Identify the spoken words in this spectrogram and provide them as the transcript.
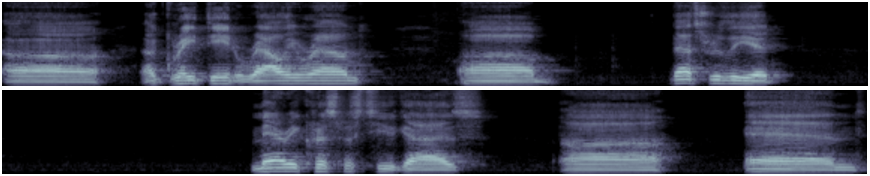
Uh, a great day to rally around. Um, that's really it. Merry Christmas to you guys uh, and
